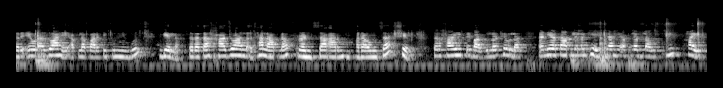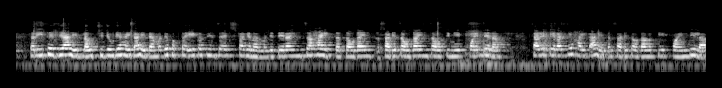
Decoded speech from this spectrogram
तर एवढा जो आहे आपला पार्ट इथून निघून गेला. तर आता हा जो आला झाला आपला फ्रंटचा आर्म राऊंडचा शेप तर हा इथे बाजूला ठेवला. आणि आता आपल्याला घ्यायची आहे आपल्या ब्लाऊजची हाईट तर इथे जी आहे ब्लाऊजची जेवढी हाईट आहे त्यामध्ये फक्त एकच इंच एक्स्ट्रा घेणार. म्हणजे तेरा इंच हाईट तर चौदा इंच साडे चौदा इंचावरती मी एक पॉईंट देणार. साडे तेराची हाईट आहे तर साडे चौदावरती एक पॉईंट दिला.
